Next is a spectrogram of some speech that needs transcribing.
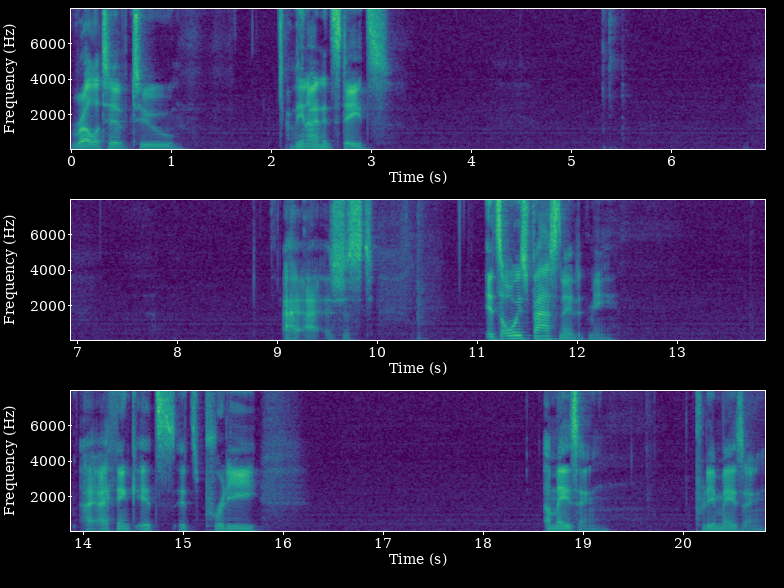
relative to the united states. I, I it's just it's always fascinated me. I, I think it's it's pretty amazing. Pretty amazing.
